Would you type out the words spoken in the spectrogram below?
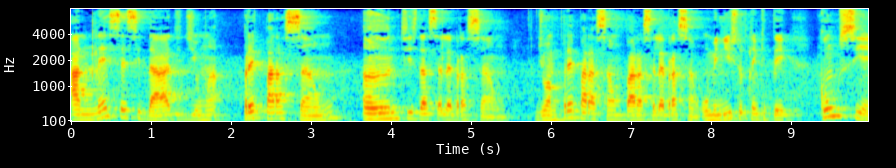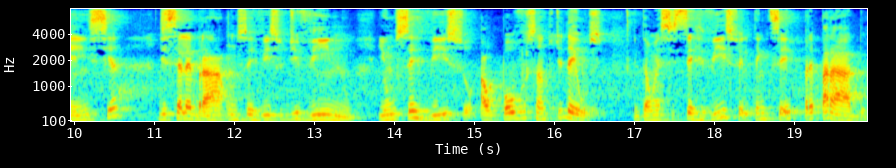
a necessidade de uma preparação antes da celebração de uma preparação para a celebração. O ministro tem que ter consciência de celebrar um serviço divino e um serviço ao povo santo de Deus. Então esse serviço ele tem que ser preparado.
